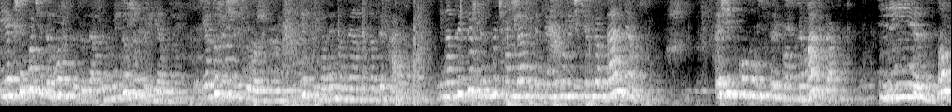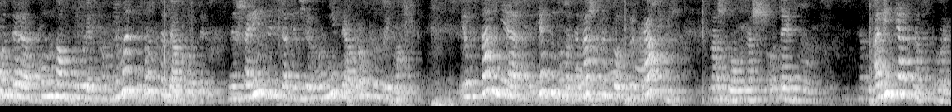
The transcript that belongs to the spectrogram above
І якщо хочете, можете додати. Мені дуже приємно. Я дуже щаслива від твоїх слів, і вони мене надихають. І на цей тиждень хочу вам дати таке невеличке завдання. Скажіть комусь три комплімента і спробуйте, коли вам говорять компліменти, просто дякувати. Не шарітися, не червоніти, а просто приймати. І останнє, як ви думаєте, наш Христос прекрасний, наш Бог, наш Отець. А Він як нас створив?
